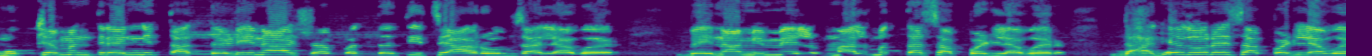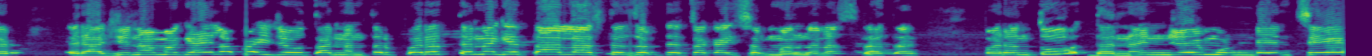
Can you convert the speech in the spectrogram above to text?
मुख्यमंत्र्यांनी तातडीनं अशा पद्धतीचे आरोप झाल्यावर बेनामी मेल मालमत्ता सापडल्यावर धागेदोरे सापडल्यावर राजीनामा घ्यायला पाहिजे होता. नंतर परत त्यांना घेता आला असतं जर त्याचा काही संबंध नसता तर. परंतु धनंजय मुंडेंचे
